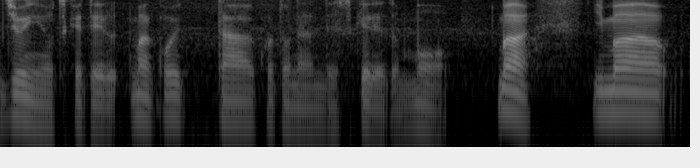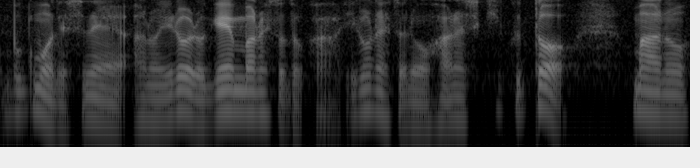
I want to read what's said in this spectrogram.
順位をつけている、まあ、こういったことなんですけれども、まあ、今僕もですねあのいろいろ現場の人とかいろんな人にお話聞くと、まあ、あの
